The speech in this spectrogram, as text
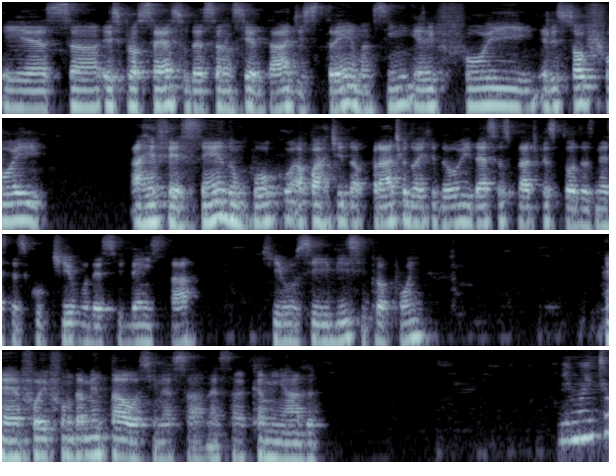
e essa esse processo dessa ansiedade extrema assim ele foi ele só foi arrefecendo um pouco a partir da prática do aikido e dessas práticas todas né, desse cultivo desse bem-estar que o CIB se propõe. É, foi fundamental assim nessa nessa caminhada. E muito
